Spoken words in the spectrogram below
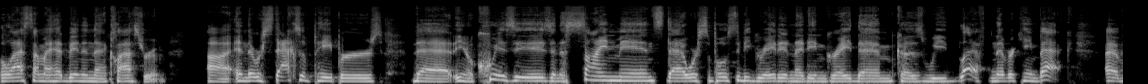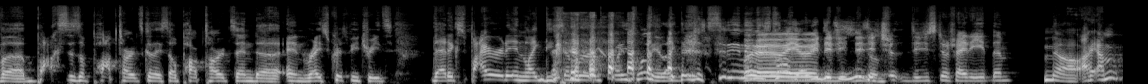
the last time I had been in that classroom. Uh, and there were stacks of papers that, you know, quizzes and assignments that were supposed to be graded, and I didn't grade them because we left, never came back. I have uh, boxes of Pop Tarts because I sell Pop Tarts and uh, and Rice Krispie treats that expired in like December of 2020. Like they're just sitting in Wait, wait, wait, wait. didn't Did you did you tr- did you still try to eat them? No, I, I'm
